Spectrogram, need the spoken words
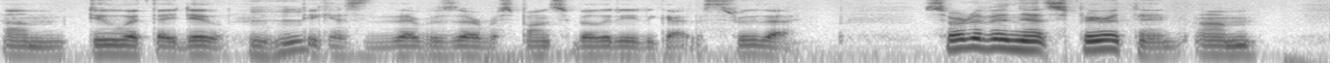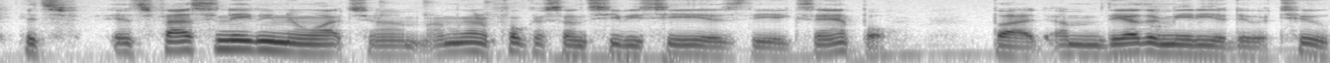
um, do what they do Mhm. because that was their responsibility to guide us through that. Sort of in that spirit, then, um, it's it's fascinating to watch. Um, I'm going to focus on CBC as the example, but um, the other media do it too.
